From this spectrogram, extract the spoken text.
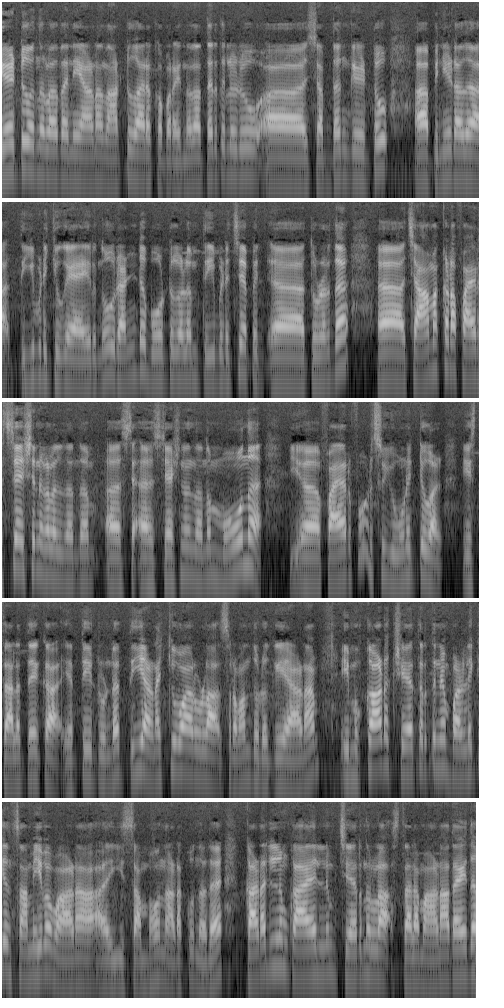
കേട്ടു എന്നുള്ളത് തന്നെയാണ് നാട്ടുകാരൊക്കെ പറയുന്നത്. അത്തരത്തിലൊരു ശബ്ദം കേട്ടു പിന്നീട് അത് തീപിടിക്കുകയായിരുന്നു. രണ്ട് ബോട്ടുകളും തീപിടിച്ച് തുടർന്ന് ചാമക്കട ഫയർ സ്റ്റേഷനുകളിൽ നിന്നും സ്റ്റേഷനിൽ നിന്നും മൂന്ന് ഫയർഫോഴ്സ് യൂണിറ്റുകൾ ഈ സ്ഥലത്തേക്ക് എത്തിയിട്ടുണ്ട്. തീ അണയ്ക്കുവാനുള്ള ശ്രമം തുടക്കുകയാണ് ഈ മുക്കാട് ക്ഷേത്രത്തിനും പള്ളിക്കും സമീപമാണ് ഈ സംഭവം നടക്കുന്നത്. കടലിലും കായലിനും ചേർന്നുള്ള സ്ഥലമാണ്. അതായത്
